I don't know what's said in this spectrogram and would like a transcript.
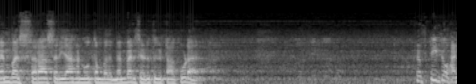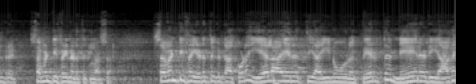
மெம்பர்ஸ் சராசரியாக நூற்றம்பது மெம்பர்ஸ் எடுத்துக்கிட்டால் கூட fifty to hundred seventy five எடுத்துக்கலாம் சார். செவன்ட்டி ஃபைவ் எடுத்துக்கிட்டால் கூட ஏழாயிரத்தி ஐநூறு பேர்த்த நேரடியாக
